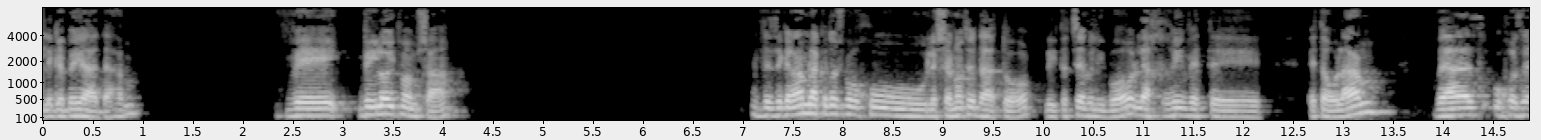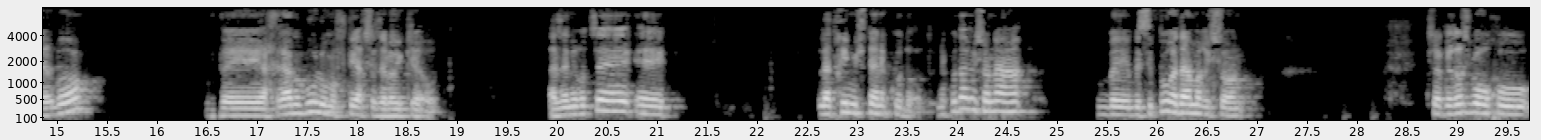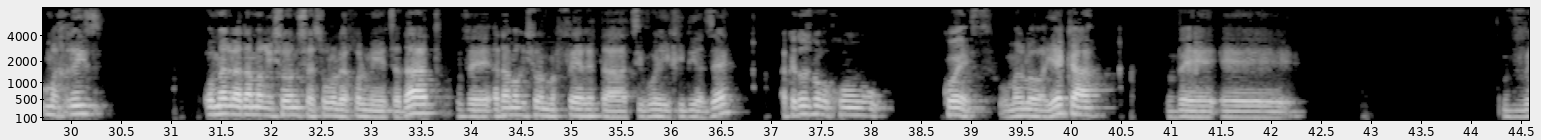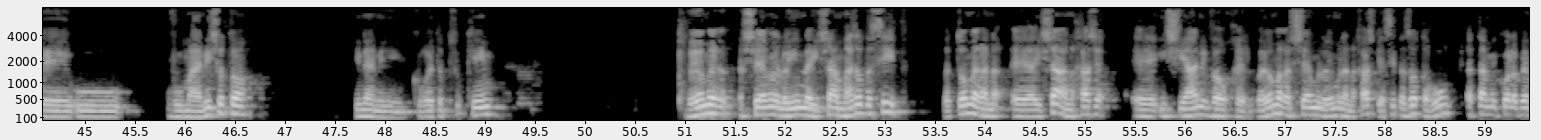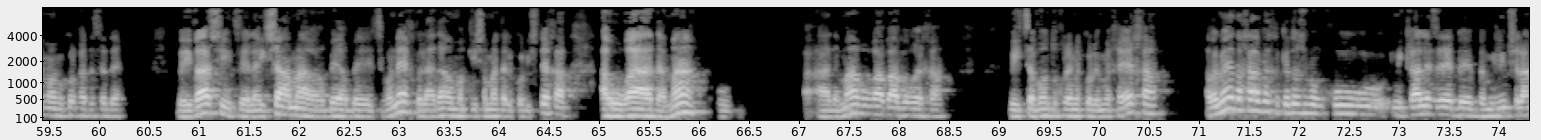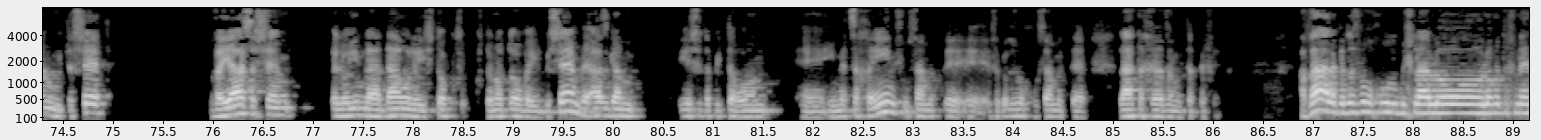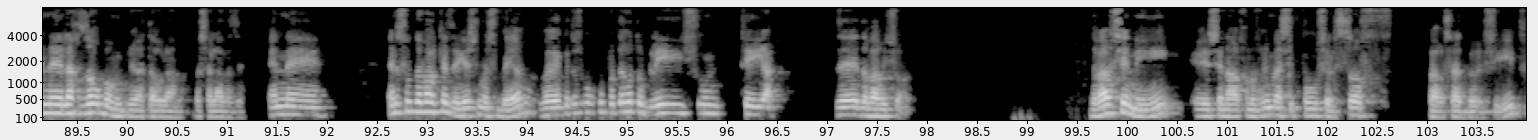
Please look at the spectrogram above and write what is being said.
לגבי האדם, והיא לא התממשה, וזה גרם לקדוש ברוך הוא לשנות את דעתו, להתעצב על ליבו, להחריב את, אה, את העולם, ואז הוא חוזר בו, ואחרי המבול הוא מבטיח שזה לא יקרה עוד. אז אני רוצה אה, להתחיל משתי נקודות. נקודה ראשונה, בסיפור אדם הראשון, כשהקדוש ברוך הוא מכריז, אומר לאדם הראשון שאסור לו לאכול מעץ הדת, ואדם הראשון מפר את הציווי היחידי הזה, הקדוש ברוך הוא כועס, הוא אומר לו, אייכה, ו... אה, והוא, והוא מעניש אותו. הנה אני קורא את הפסוקים. ויאמר השם אלוהים לאישה, מה זאת עשית? ותאמר אה, האישה, הנחש אישיאני ואוכל. ויאמר השם אלוהים לנחש, כי עשית זאת, ארור אתה מכל הבמה ומכל חד השדה. ויבשית, ולאישה אמר הרבה הרבה צבונך, ולאדם אמר כי שמעת לכל אשתך, ארורה האדמה, הוא האדמה ארורה בעבורך, ועיצבון תאכלנה כל ימי חייך, אבל מיד אחר כך הקדוש ברוך הוא, נקרא לזה במילים שלנו, מתעשת, ויעש השם אלוהים לאדם ולאשתו קטנות אור וילבשם, ואז גם יש את הפתרון אה, עם עץ החיים, שהוא שם את, אה, אה שהקדוש ברוך הוא שם את להט החרב המתהפכת. אבל הקדוש ברוך הוא בכלל לא, לא מתכנן לחזור בו מבריאת העולם בשלב הזה. אין, אין שום דבר כזה, יש משבר, והקדוש ברוך הוא פותר אותו בלי שום תהייה. זה דבר ראשון. דבר שני, אה, שאנחנו עוברים לסיפור של סוף פרשת בראשית,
